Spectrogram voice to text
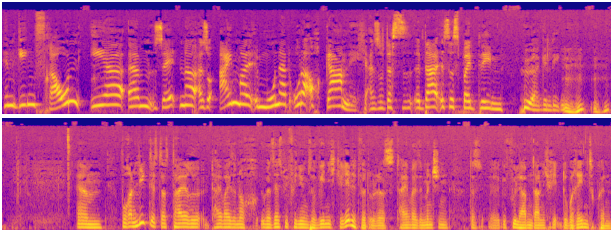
hingegen Frauen eher ähm, seltener, also einmal im Monat oder auch gar nicht. Also das, äh, da ist es bei denen höher gelegen. Ähm, woran liegt es, dass teil, teilweise noch über Selbstbefriedigung so wenig geredet wird oder dass teilweise Menschen das äh, Gefühl haben, da nicht drüber reden zu können?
